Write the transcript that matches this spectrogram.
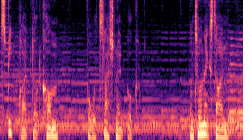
speakpipe.com forward slash notebook. Until next time,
